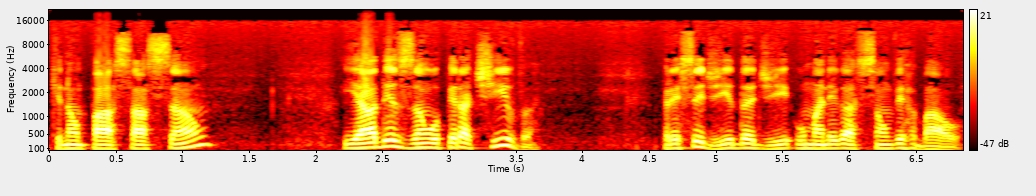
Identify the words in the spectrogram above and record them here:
que não passa a ação, e a adesão operativa, precedida de uma negação verbal.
